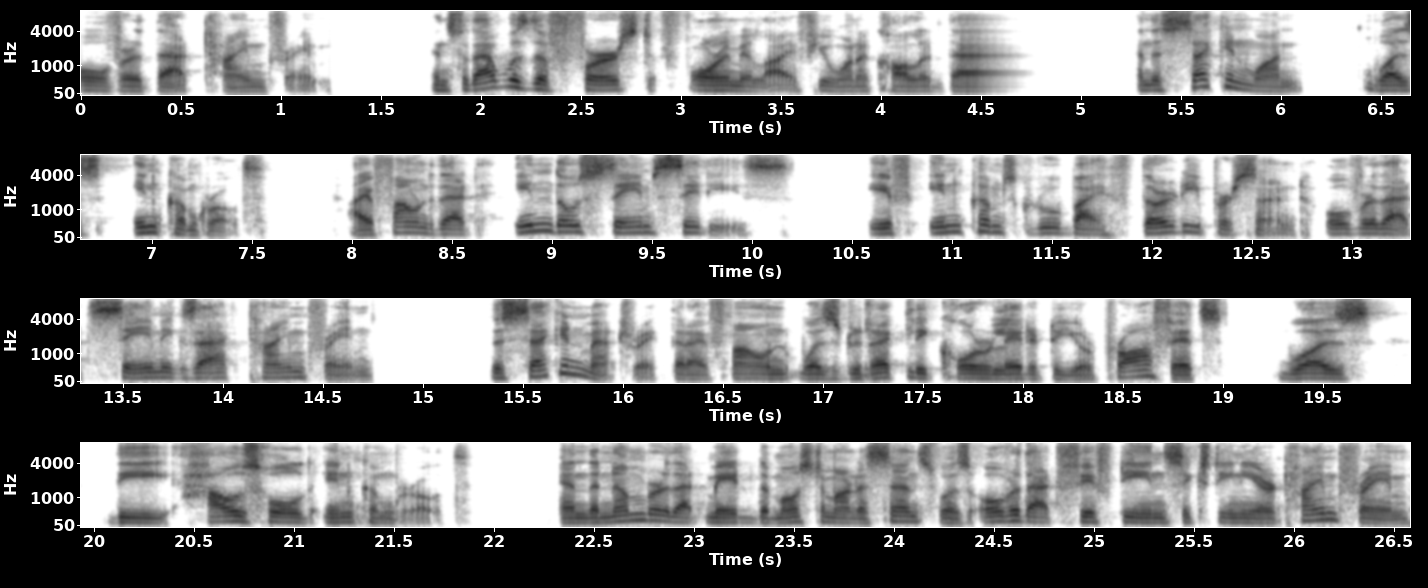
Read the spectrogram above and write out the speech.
over that time frame. And so that was the first formula, if you want to call it that. And the second one was income growth. I found that in those same cities, if incomes grew by 30% over that same exact time frame, the second metric that I found was directly correlated to your profits was the household income growth. And the number that made the most amount of sense was over that 15, 16 year time frame,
